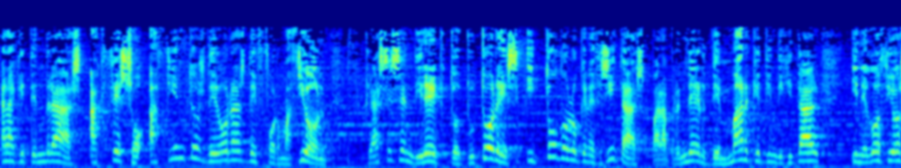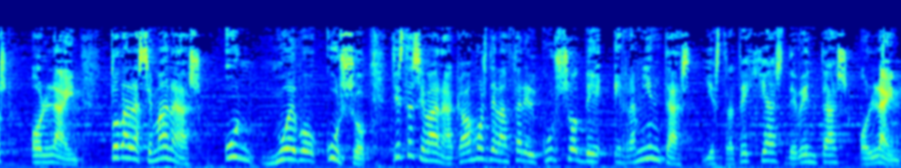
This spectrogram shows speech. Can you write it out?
a la que tendrás acceso a cientos de horas de formación clases en directo, tutores y todo lo que necesitas para aprender de marketing digital y negocios online. Todas las semanas un nuevo curso. Y esta semana acabamos de lanzar el curso de herramientas y estrategias de ventas online.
